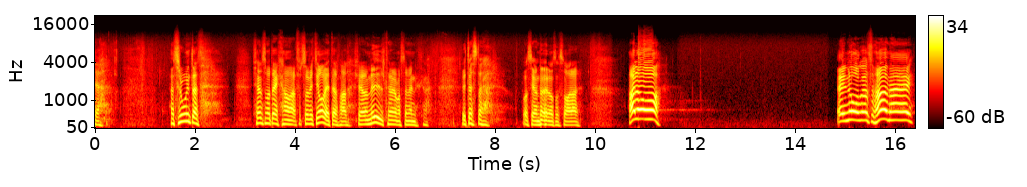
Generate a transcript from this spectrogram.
Säga. Jag tror inte att... Det känns som att det kan så vitt jag vet i alla fall, flera mil till närmaste människa. Vi testar här och ser om det är någon som svarar. Hallå! Är det någon som hör mig?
